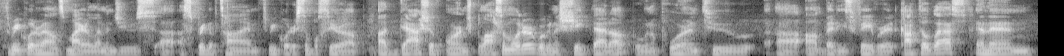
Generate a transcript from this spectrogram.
three quarter ounce Meyer lemon juice, uh, a sprig of thyme, three quarter simple syrup, a dash of orange blossom water. We're to shake that up. We're to pour into uh, Aunt Betty's favorite cocktail glass and then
